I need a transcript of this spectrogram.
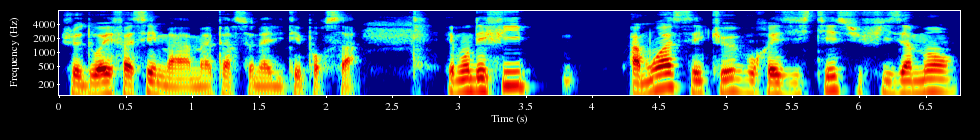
Je dois effacer ma, ma personnalité pour ça. Et mon défi, à moi, c'est que vous résistiez suffisamment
